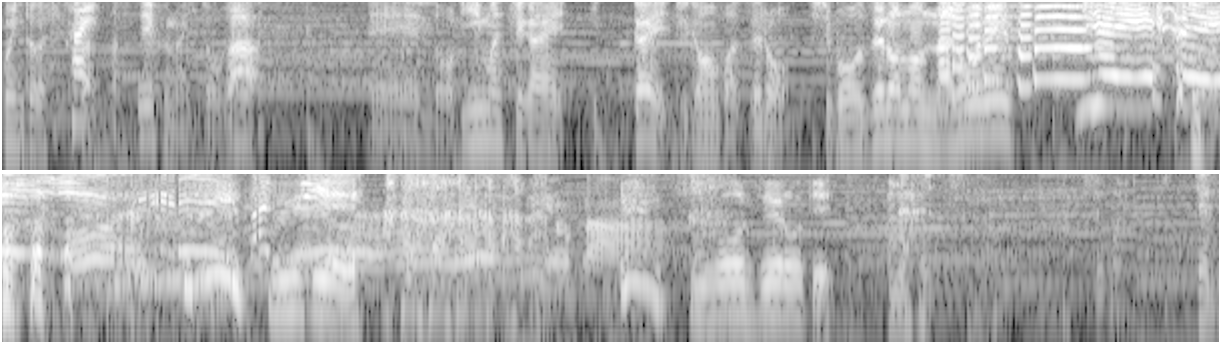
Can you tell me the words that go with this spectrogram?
ポイントが低かった、セーフな人がえっ、ー、と言い間違い1回時間オーバー0死亡0の南雲です。イエーイ。すげえ死亡ゼロで。すごい。言ってんの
